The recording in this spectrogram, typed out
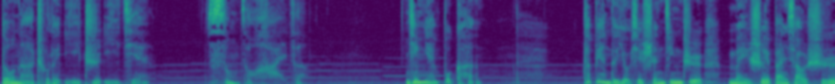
都拿出了一致意见，送走孩子。宁言不肯，他变得有些神经质，每睡半小时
